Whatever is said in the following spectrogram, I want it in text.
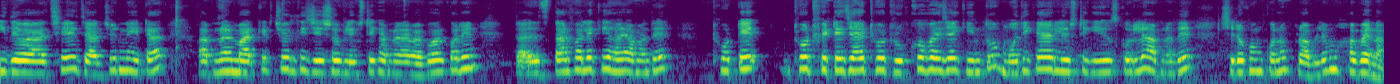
ই দেওয়া আছে। যার জন্য এটা আপনার মার্কেট চলতি যেসব লিপস্টিক আপনারা ব্যবহার করেন তার ফলে কি হয়, আমাদের ঠোঁটে, ঠোঁট ফেটে যায়, ঠোঁট রুক্ষ হয়ে যায়, কিন্তু মোদিকার লিপস্টিক ইউজ করলে আপনাদের সেরকম কোনো প্রবলেম হবে না।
